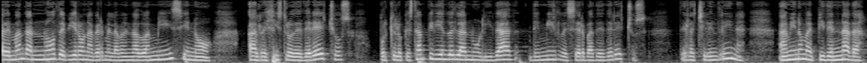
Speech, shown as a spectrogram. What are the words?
La demanda no debieron haberme la mandado a mí, sino al registro de derechos, porque lo que están pidiendo es la nulidad de mi reserva de derechos, de la chilindrina. A mí no me piden nada,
